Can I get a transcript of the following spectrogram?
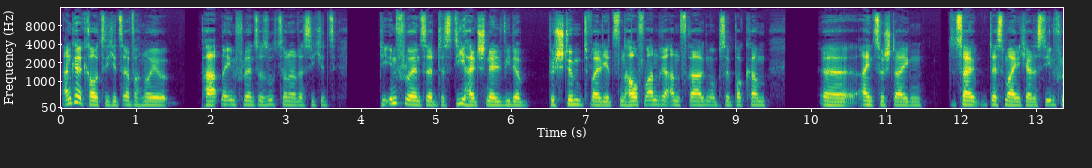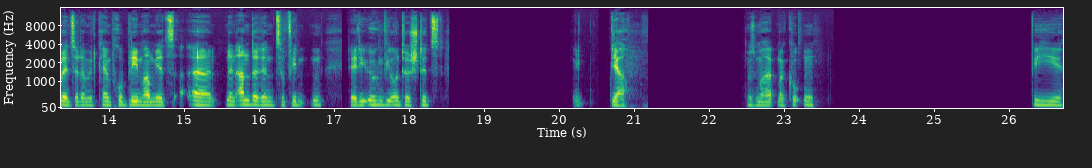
Ankerkraut sich jetzt einfach neue Partner-Influencer sucht, sondern dass sich jetzt die Influencer, dass die halt schnell wieder bestimmt, weil jetzt ein Haufen andere anfragen, ob sie Bock haben, äh, einzusteigen. Das, das meine ich ja, dass die Influencer damit kein Problem haben, jetzt äh, einen anderen zu finden, der die irgendwie unterstützt. Ja. Muss man halt mal gucken, wie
